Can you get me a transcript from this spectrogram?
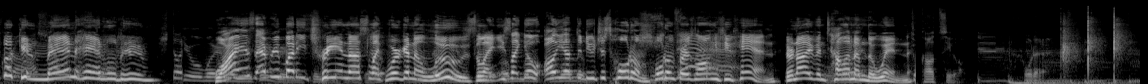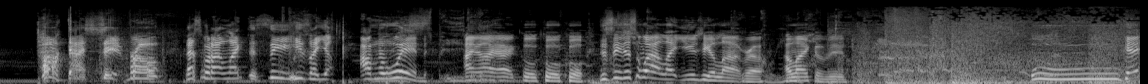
Fucking manhandled him. Why is everybody treating us like we're gonna lose? Like he's like, yo, all you have to do just hold him, hold him for as long as you can. They're not even telling him to win. Talk that shit, bro. That's what I like to see. He's like, yo, I'm gonna win. All right, all right, all right, cool, cool, cool. You see, this is why I like Yuji a lot, bro. I like him, dude. Ooh, okay.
